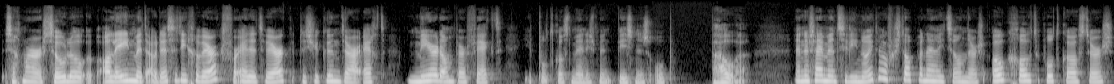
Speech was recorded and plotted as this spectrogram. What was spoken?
zeg maar, solo alleen met Audacity gewerkt voor editwerk. Dus je kunt daar echt meer dan perfect je podcastmanagement business op bouwen. En er zijn mensen die nooit overstappen naar iets anders. Ook grote podcasters.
